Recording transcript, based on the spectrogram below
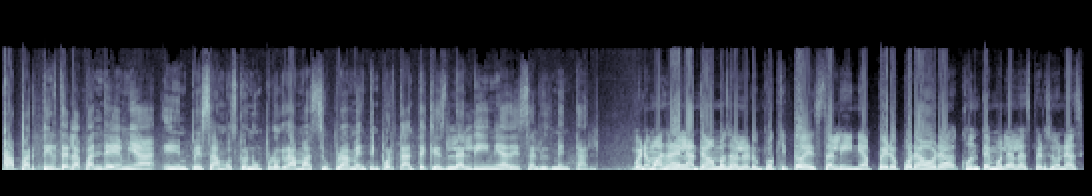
a partir de la pandemia empezamos con un programa supremamente importante que es la línea de salud mental. Bueno, más adelante vamos a hablar un poquito de esta línea, pero por ahora contémosle a las personas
